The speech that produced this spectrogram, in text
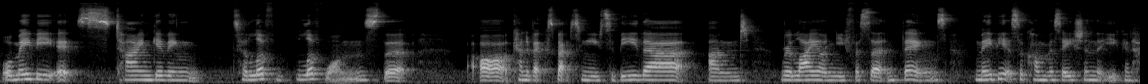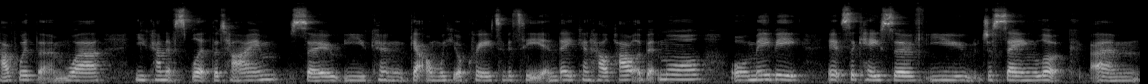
or maybe it's time giving to love loved ones that are kind of expecting you to be there and rely on you for certain things. Maybe it's a conversation that you can have with them where you kind of split the time so you can get on with your creativity and they can help out a bit more. Or maybe it's a case of you just saying, Look, um,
